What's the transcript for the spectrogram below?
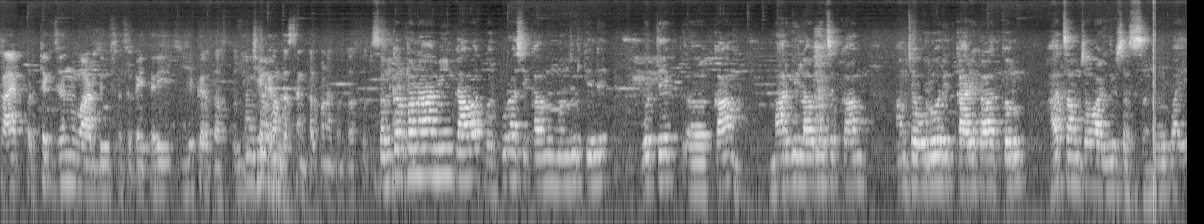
काय प्रत्येक जण वाढदिवसाचं काहीतरी हे करत असतो निश्चय करत असतो, संकल्पना करत असतो. संकल्पना आम्ही गावात भरपूर असे काम मंजूर केले व ते अ, काम मार्गी लावण्याचं काम आमच्या उर्वरित कार्यकाळात करू हाच आमचा वाढदिवसाचा संकल्प आहे.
